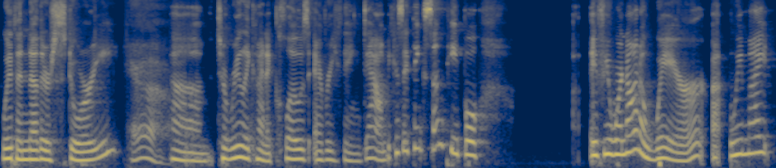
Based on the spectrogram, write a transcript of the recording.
with another story yeah. um, to really kind of close everything down. Because I think some people, if you were not aware, uh, we might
